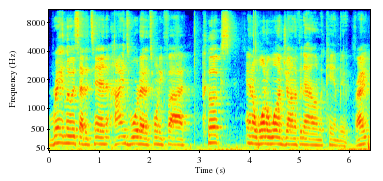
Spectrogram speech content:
Ray Lewis out of 10, Hines Ward out of 25, Cooks, and a one on one Jonathan Allen with Cam Newton, right?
